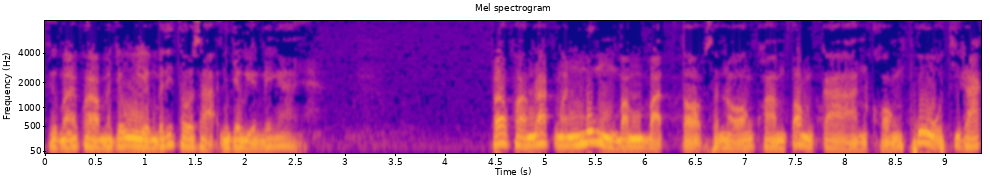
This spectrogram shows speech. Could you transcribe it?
คือหมายความมันจะเวียงไปที่โทสะนี่จะเวียงได้ง่าย เพราะความรักมันมุ่งบำบัดตอบสนองความต้องการของผู้ที่รัก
